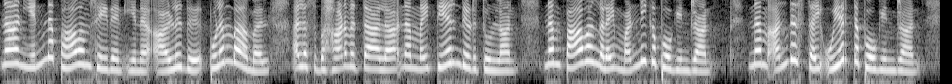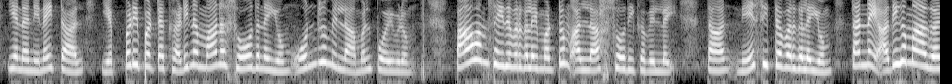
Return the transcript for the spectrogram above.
நான் என்ன பாவம் செய்தேன் என அழுது புலம்பாமல் அல்ல சுபஹானவத்தாலா நம்மை தேர்ந்தெடுத்துள்ளான். நம் பாவங்களை மன்னிக்கப் போகின்றான். நம் அந்தஸ்தை உயர்த்தப் போகின்றான் என நினைத்தால் எப்படிப்பட்ட கடினமான சோதனையும் ஒன்றுமில்லாமல் போய்விடும். பாவம் செய்தவர்களை மட்டும் அல்லாஹ் சோதிக்கவில்லை. தான் நேசித்தவர்களையும் தன்னை அதிகமாக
